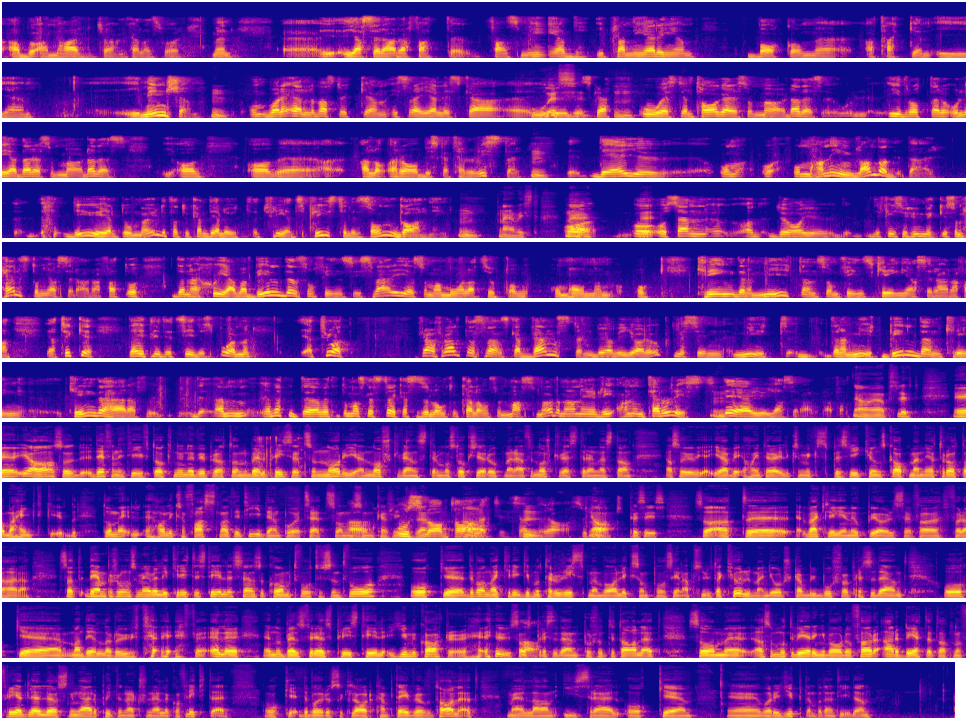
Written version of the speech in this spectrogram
Abu Ammar tror jag han kallas för, men Yasser Arafat fanns med i planeringen bakom eh, attacken i, eh, i München. Mm. Var det 11 stycken israeliska eh, OS. judiska mm. OS-deltagare som mördades, idrottare och ledare som mördades av, av arabiska terrorister. Mm. Det, det, är ju, om, om han är inblandad där, det är ju helt omöjligt att du kan dela ut ett fredspris till en sån galning. Mm. Nej, visst. Nej. Och, och, och sen, du har ju, det finns ju hur mycket som helst om Yasser Arafat och den här skeva bilden som finns i Sverige som har målats upp av, om honom och kring den här myten som finns kring Yasser Arafat. Jag tycker, det är ett litet sidospår, men jag tror att framförallt den svenska vänstern behöver göra upp med sin myt, den här mytbilden kring kring det här. Jag vet, inte, jag vet inte om man ska sträcka sig så långt och kalla honom för massmördare, men han är, han är en terrorist. Mm. Det är ju Yasser Arafat. Ja, absolut. Eh, ja, alltså definitivt. Och nu när vi pratar om Nobelpriset så Norge, norsk vänster måste också göra upp med det här. För norsk vänster är nästan, alltså jag har inte liksom specifik kunskap, men jag tror att de har hängt, de har liksom fastnat i tiden på ett sätt som, ja, som kanske inte... Osloavtalet ja. till exempel, mm. ja såklart. Ja, precis. Så att eh, verkligen uppgörelse för, för det här. Så att det är en person som jag är väldigt väldigt kritisk till. Sen så kom 2002 och eh, det var när kriget mot terrorismen var liksom på sin absoluta kulmen. George W. Bush var president och eh, man delade ut eller en Nobels fredspris till Jimmy Carter, USAs ja. president på 70-talet. Som, eh, alltså motiveringen var då för arbetet att nå fredliga lösningar på internationella konflikter. Och det var ju då såklart Camp David-avtalet mellan Israel och var det Egypten på den tiden.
